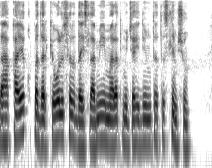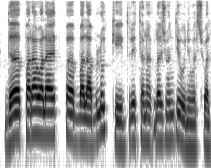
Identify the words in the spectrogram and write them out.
د حقایقو په درک کولو سره د اسلامي امارت مجاهدینو ته تسلیم شو. د فراه ولایت په بلابلوک کې درې تنه غله ژوندي ونیول شول.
